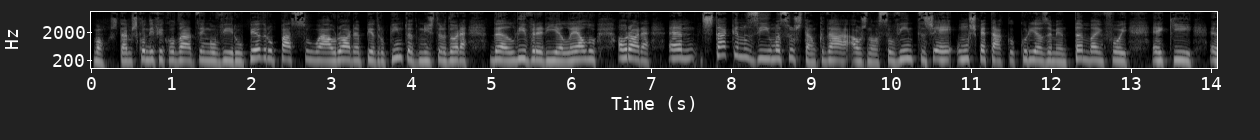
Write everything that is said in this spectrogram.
Bom, estamos com dificuldades em ouvir o Pedro. Passo à Aurora Pedro Pinto, administradora da Livraria Lelo. Aurora, um, destaca-nos e uma sugestão que dá aos nossos ouvintes é um espetáculo que, curiosamente, também foi aqui eh,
